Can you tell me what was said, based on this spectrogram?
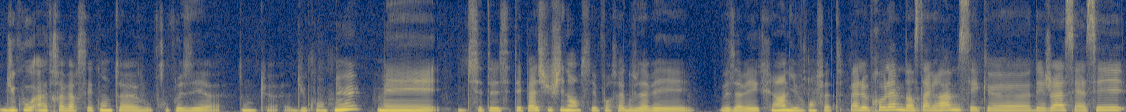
du coup, à travers ces comptes, vous proposez donc du contenu, mais c'était, c'était pas suffisant. C'est pour ça que vous avez vous avez écrit un livre en fait. Bah, le problème d'Instagram, c'est que déjà c'est assez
